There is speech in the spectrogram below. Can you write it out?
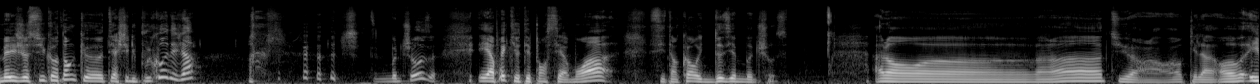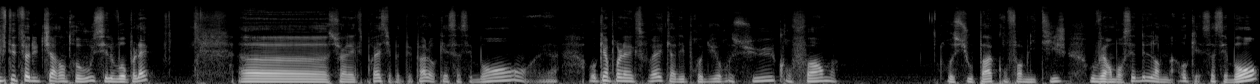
Mais je suis content que t'aies acheté du Poulco déjà. c'est une bonne chose. Et après que t'aies pensé à moi, c'est encore une deuxième bonne chose. Alors, euh, voilà, tu. Ok, là, on de faire du chat entre vous, s'il vous plaît. Euh, sur AliExpress, il n'y a pas de PayPal, ok, ça c'est bon. Aucun problème Express, car des produits reçus, conformes, reçus ou pas, conformes litige, ouvert remboursé dès le lendemain. Ok, ça c'est bon.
